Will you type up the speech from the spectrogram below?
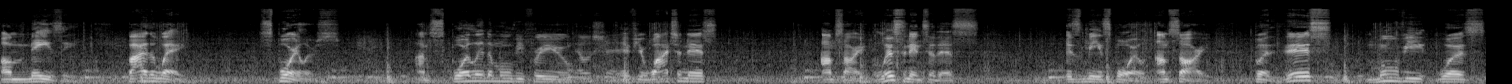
amazing. By the way, spoilers. I'm spoiling the movie for you. Shit. If you're watching this, I'm sorry. Listening to this is being spoiled. I'm sorry. But this movie was.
